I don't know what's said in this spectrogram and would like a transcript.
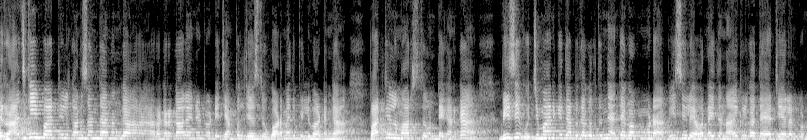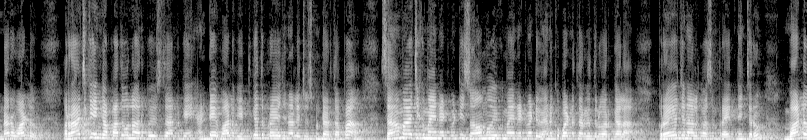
ఈ రాజకీయ పార్టీలకు అనుసంధానంగా రకరకాలైనటువంటి జంపులు చేస్తూ గోడ మీద పిల్లివాటంగా పార్టీలను మారుస్తూ ఉంటే కనుక బీసీ ఉద్యమానికి దెబ్బ తగులుతుంది. అంతేకాకుండా బీసీలు ఎవరినైతే నాయకులుగా తయారు చేయాలనుకుంటున్నారో వాళ్ళు రాజకీయంగా పదవులు అనుభవిస్తానికి అంటే వాళ్ళ వ్యక్తిగత ప్రయోజనాలు చూసుకుంటారు తప్ప సామాజికమైనటువంటి సామూహికమైనటువంటి వెనుకబడిన తరగతుల వర్గాల ప్రయోజనాల కోసం ప్రయత్నించరు. వాళ్ళు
